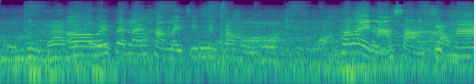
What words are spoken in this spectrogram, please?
หนูถือได้เออไม่เป็นไรค่ะ ไม่จิ้มไม่ต้อง เท่าไหร่นะสามสิบห้า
